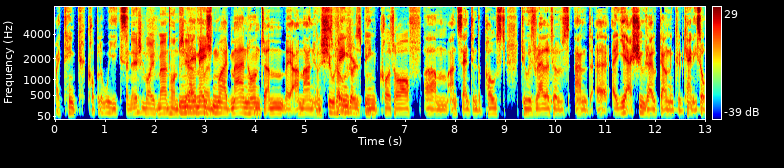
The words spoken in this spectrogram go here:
I think, a couple of weeks. A nationwide manhunt. Yeah, a nationwide manhunt. Um, a man whose fingers been cut off um, and sent in the post to his relatives, and uh, a, yeah, shootout down in Kilkenny. So,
